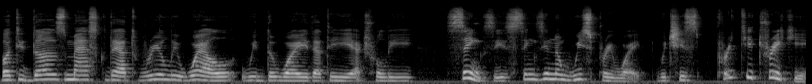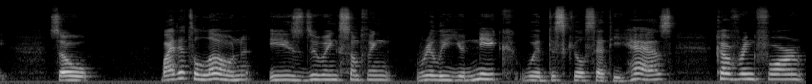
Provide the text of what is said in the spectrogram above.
but he does mask that really well with the way that he actually sings. He sings in a whispery way, which is pretty tricky. So, by that alone, he's doing something really unique with the skill set he has, covering for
